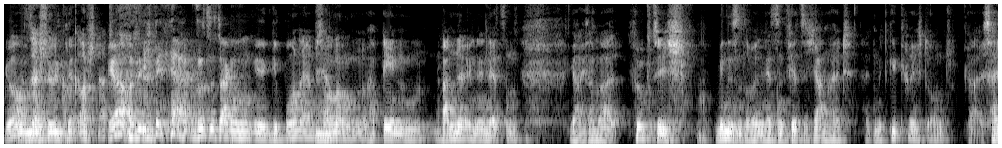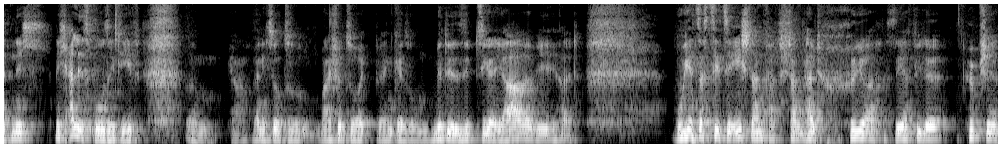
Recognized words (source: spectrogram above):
Ja, Unser schönen Glückausstatt? Ja, also ich bin ja sozusagen äh, geborener Emshorner und habe den Wandel in den letzten, ja, ich sag mal, 50, mindestens aber in den letzten 40 Jahren halt, halt mitgekriegt und ja, ist halt nicht, nicht alles positiv. Ähm, ja, wenn ich so zum Beispiel zurückdenke, so Mitte 70er Jahre, wie halt, wo jetzt das CCE stand, standen halt früher sehr viele hübsche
